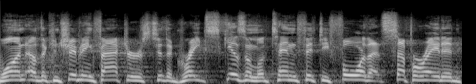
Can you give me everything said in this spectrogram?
One of the contributing factors to the Great Schism of 1054 that separated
